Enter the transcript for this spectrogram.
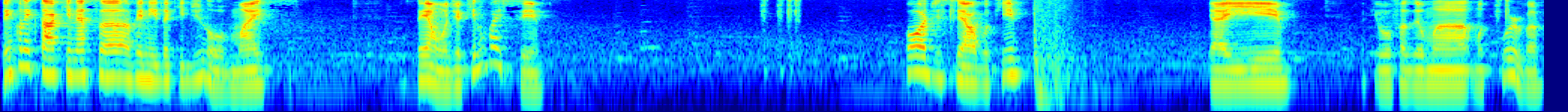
Tem que conectar aqui nessa avenida aqui de novo, mas não sei aonde. Aqui não vai ser. Pode ser algo aqui. E aí eu vou fazer uma, uma curva.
